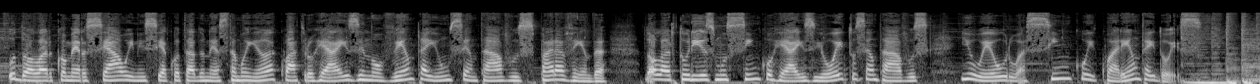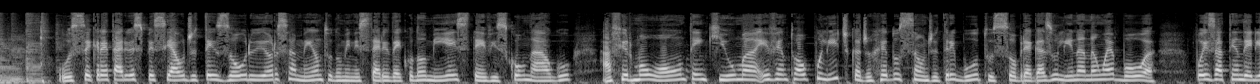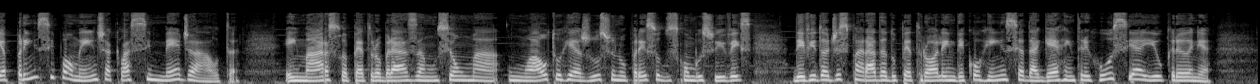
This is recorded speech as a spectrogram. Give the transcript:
O dólar comercial inicia cotado nesta manhã a quatro reais e noventa e um centavos para a venda. Dólar turismo cinco reais e oito centavos e o euro a cinco e quarenta e dois. O secretário especial de Tesouro e Orçamento do Ministério da Economia, Esteves Colnago, afirmou ontem que uma eventual política de redução de tributos sobre a gasolina não é boa, pois atenderia principalmente a classe média alta. Em março, a Petrobras anunciou uma, um alto reajuste no preço dos combustíveis devido à disparada do petróleo em decorrência da guerra entre Rússia e Ucrânia.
